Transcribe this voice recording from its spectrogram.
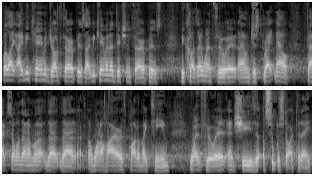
But like, I became a drug therapist, I became an addiction therapist because I went through it. I'm just right now, in fact, someone that I'm a, that, that I want to hire as part of my team went through it and she's a superstar today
